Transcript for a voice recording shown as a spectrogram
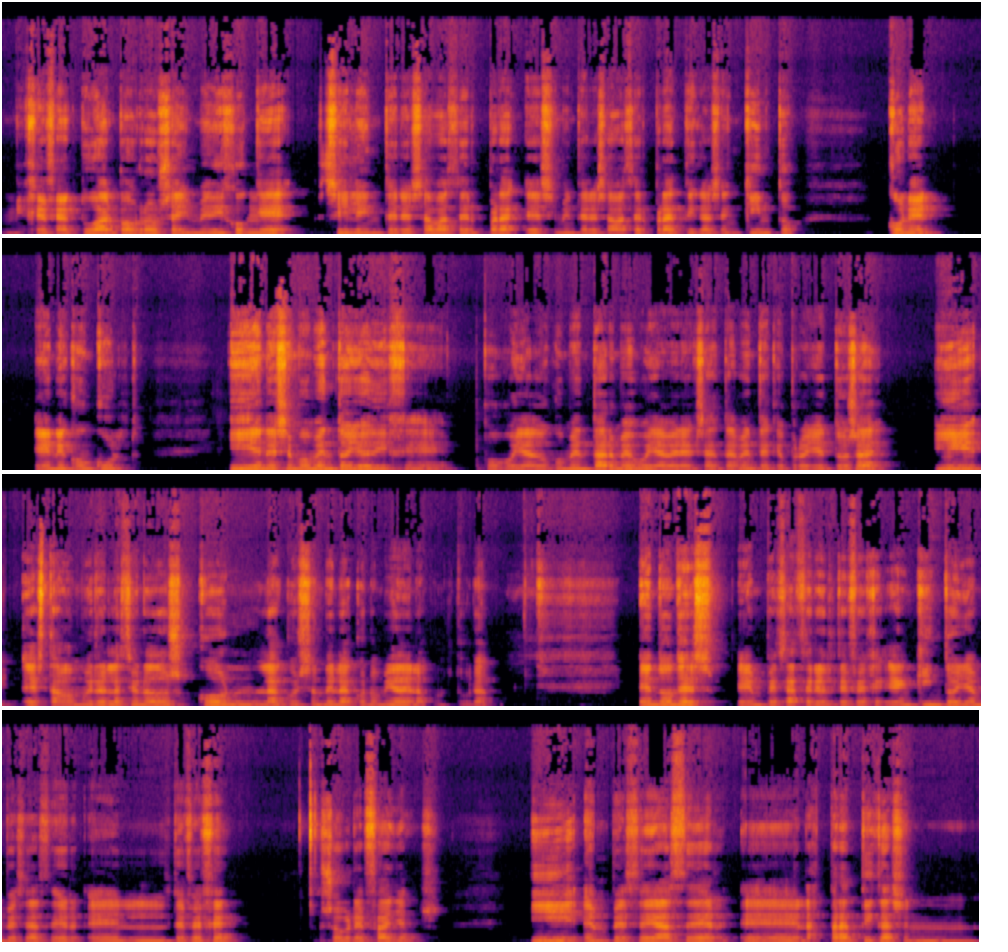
mi jefe actual, Pau Rousey, me dijo que si le interesaba hacer eh, si me interesaba hacer prácticas en quinto con él, en Econcult. Y en ese momento yo dije, pues voy a documentarme, voy a ver exactamente qué proyectos hay y estaban muy relacionados con la cuestión de la economía de la cultura. Entonces empecé a hacer el TFG, en quinto ya empecé a hacer el TFG sobre fallas y empecé a hacer eh, las prácticas en,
